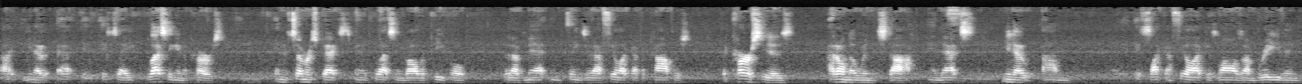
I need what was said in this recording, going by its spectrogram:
Uh, you know, uh, it's a blessing and a curse. And in some respects, it's been a blessing of all the people that I've met and things that I feel like I've accomplished. The curse is I don't know when to stop, and that's you know um, it's like I feel like as long as I'm breathing,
